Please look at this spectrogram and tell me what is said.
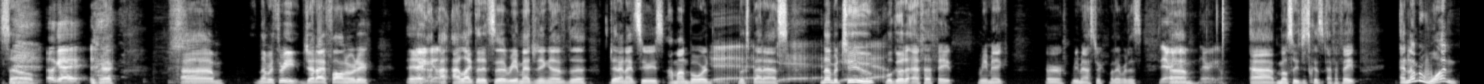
So, okay. okay. Um, number three, Jedi Fallen Order. Yeah. I, I like that it's a reimagining of the Jedi Knight series. I'm on board. Yeah. Looks badass. yeah, Number two, we'll go to FF8 remake or remaster, whatever it is. There you um, go. There you go. uh, mostly just because FF8. And number one,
